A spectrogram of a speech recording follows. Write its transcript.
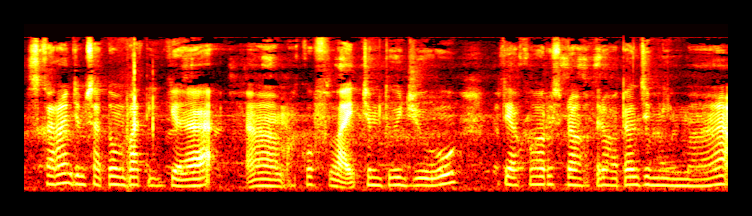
sekarang jam 1.43 em, aku flight jam 7 berarti aku harus berangkat dari hotel jam 5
